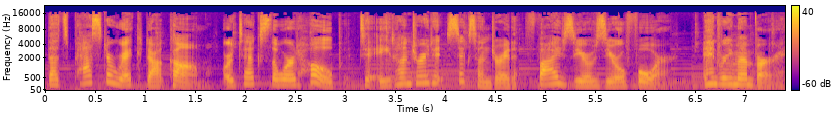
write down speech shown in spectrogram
That's PastorRick.com or text the word HOPE to 800 600 5004. And remember,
